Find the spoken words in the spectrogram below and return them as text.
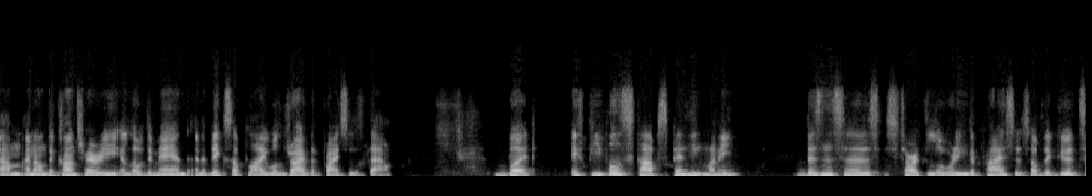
Um, and on the contrary a low demand and a big supply will drive the prices down. But if people stop spending money businesses start lowering the prices of the goods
